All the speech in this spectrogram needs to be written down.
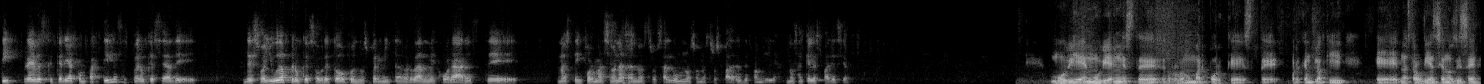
tips breves que quería compartirles. Espero que sea de, su ayuda, pero que sobre todo pues, nos permita, ¿verdad?, mejorar este, nuestra información hacia nuestros alumnos o nuestros padres de familia. No sé qué les pareció. Muy bien, muy bien, este, Rubén Omar, porque, este, por ejemplo, aquí eh, nuestra audiencia nos dice,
